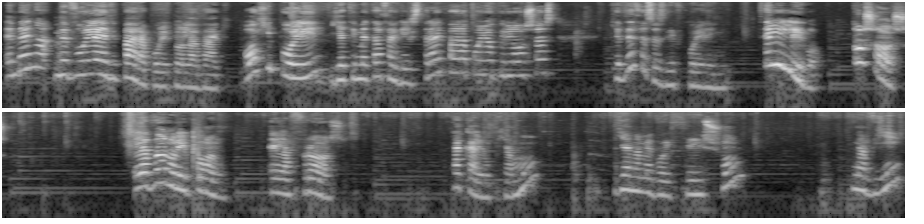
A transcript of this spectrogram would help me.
Εμένα με βολεύει πάρα πολύ το λαδάκι. Όχι πολύ, γιατί μετά θα γλιστράει πάρα πολύ ο πυλός σας και δεν θα σας διευκολύνει. Θέλει λίγο, τόσο όσο. Λαδώνω λοιπόν ελαφρώς τα καλούπια μου για να με βοηθήσουν να βγει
